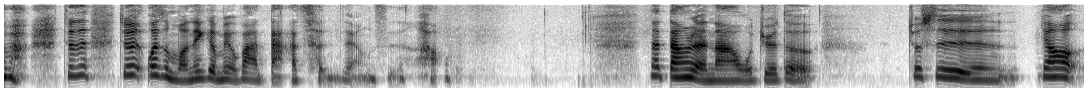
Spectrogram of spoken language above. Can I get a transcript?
就是就是为什么那个没有办法达成这样子。好，那当然啦，我觉得。就是要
